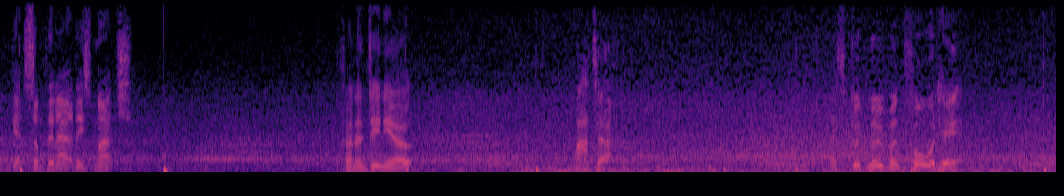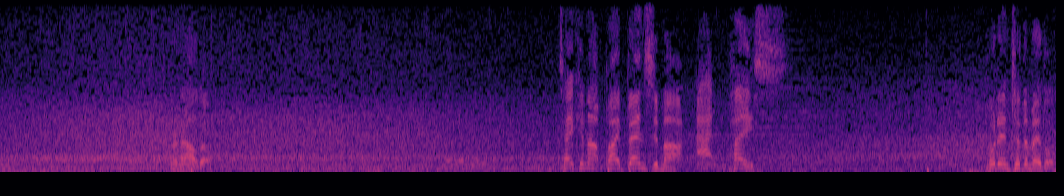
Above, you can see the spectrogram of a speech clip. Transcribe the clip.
and get something out of this match. Fernandinho. Mata. That's good movement forward here. Ronaldo. Taken up by Benzema at pace. Put into the middle.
